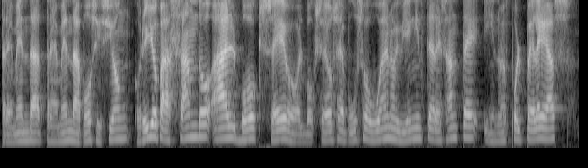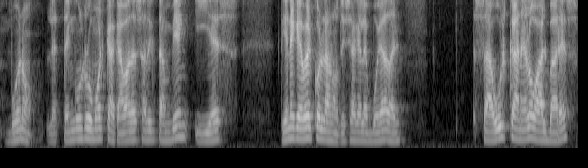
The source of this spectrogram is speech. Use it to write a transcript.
tremenda, tremenda posición. Corillo pasando al boxeo. El boxeo se puso bueno y bien interesante y no es por peleas. Bueno, les tengo un rumor que acaba de salir también y es tiene que ver con la noticia que les voy a dar. Saúl Canelo Álvarez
